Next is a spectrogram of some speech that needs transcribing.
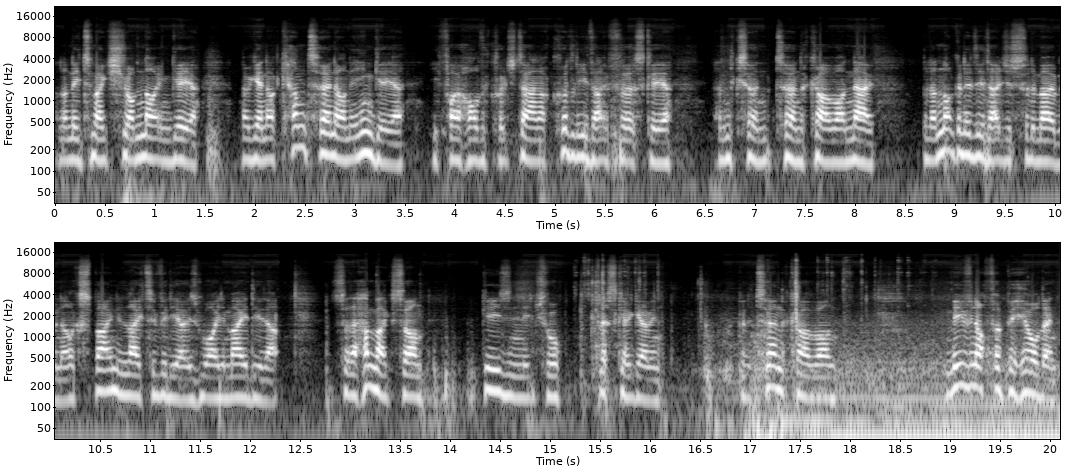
And I need to make sure I'm not in gear. Again, I can turn on in gear if I hold the clutch down. I could leave that in first gear and turn, turn the car on now. But I'm not going to do that just for the moment. I'll explain in later videos why you may do that. So the handbrake's on, gears in neutral. Let's get going. I'm going to turn the car on. Moving off up a hill then.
